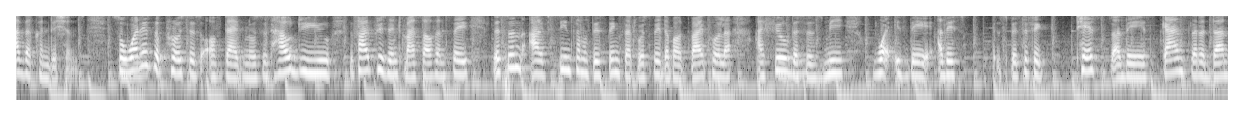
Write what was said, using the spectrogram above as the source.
other conditions. So, what is the process of diagnosis? How do you, if I present myself and say, listen, I've seen some of these things that were said about bipolar, I feel this is me, what is there, are there specific tests, are there scans that are done?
